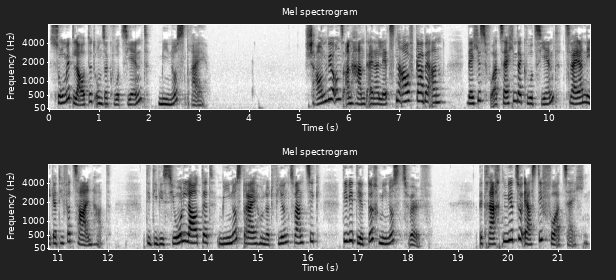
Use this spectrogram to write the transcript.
Somit lautet unser Quotient minus 3. Schauen wir uns anhand einer letzten Aufgabe an, welches Vorzeichen der Quotient zweier negativer Zahlen hat. Die Division lautet minus 324 dividiert durch minus 12. Betrachten wir zuerst die Vorzeichen.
